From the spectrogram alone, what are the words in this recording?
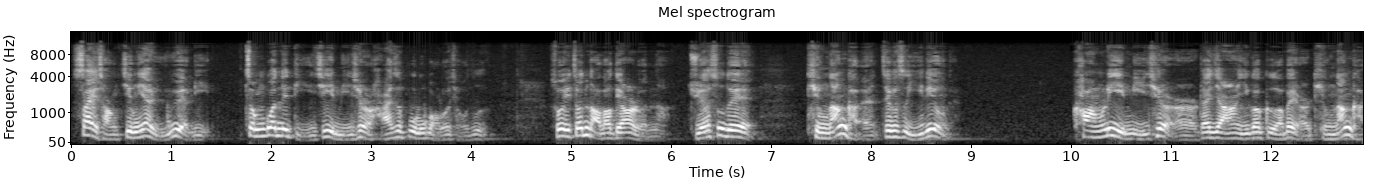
赛场经验与阅历、争冠的底气，米切尔还是不如保罗·乔治，所以真打到第二轮呢，爵士队挺难啃，这个是一定的。康利、米切尔再加上一个戈贝尔，挺难啃。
